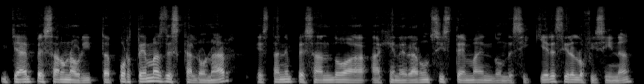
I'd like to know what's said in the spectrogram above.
ya empezaron ahorita, por temas de escalonar, están empezando a, generar un sistema en donde si quieres ir a la oficina,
